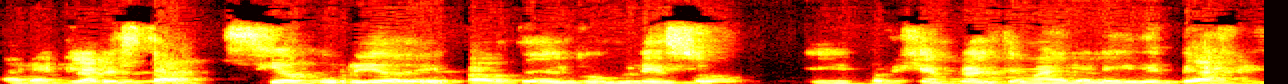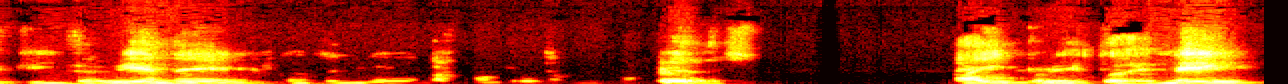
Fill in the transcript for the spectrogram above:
Ahora, claro está, sí ha ocurrido de parte del Congreso, eh, por ejemplo, el tema de la ley de peajes, que interviene el contenido de unos contratos muy concretos. Hay proyectos de ley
